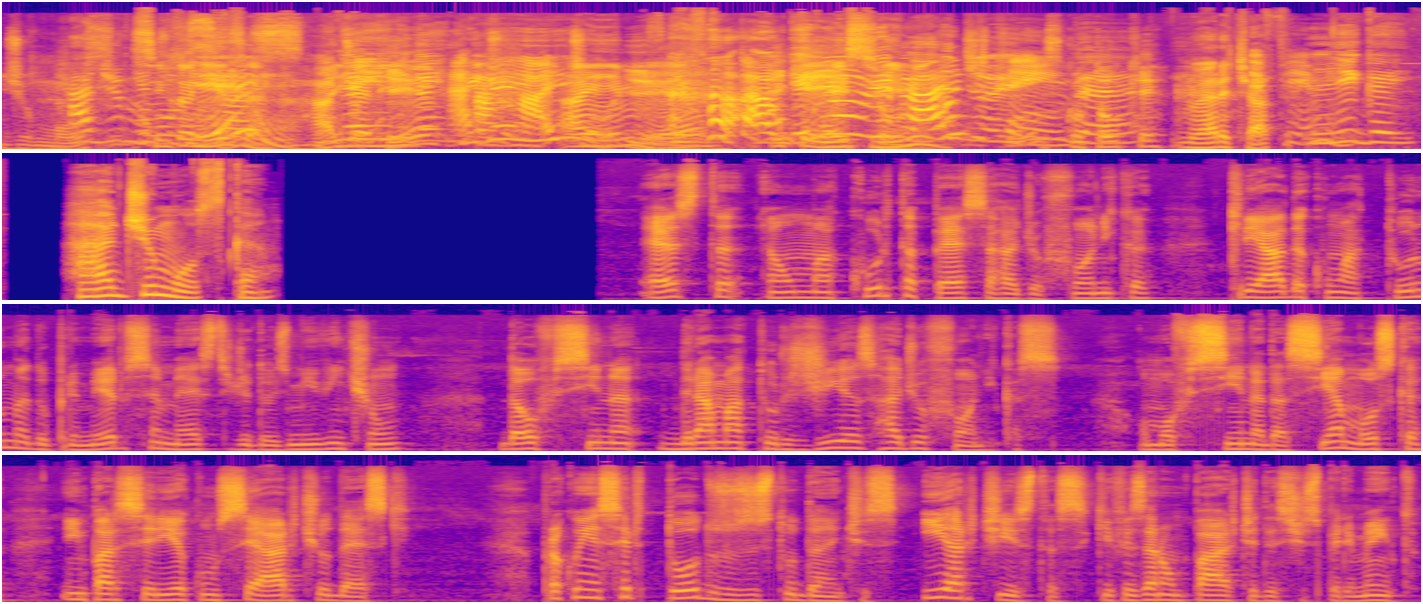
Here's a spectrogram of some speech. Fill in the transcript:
Rádio Música. Rádio Música. Sintoniza. Rádio aí. rádio? AM, é. Alguém é ouve rádio Tem. ainda? Escutou o quê? Não era teatro? Liga aí. Rádio Mosca. Esta é uma curta peça radiofônica criada com a turma do primeiro semestre de 2021 da oficina Dramaturgias Radiofônicas, uma oficina da Cia Mosca em parceria com o SEART e o DESC. Para conhecer todos os estudantes e artistas que fizeram parte deste experimento,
